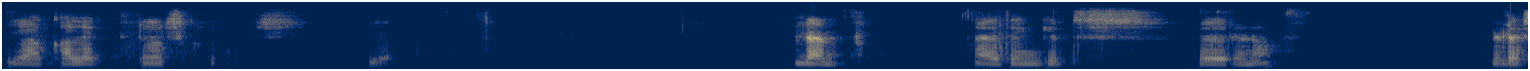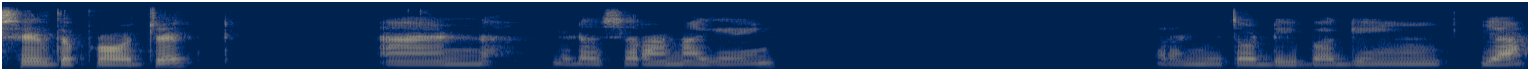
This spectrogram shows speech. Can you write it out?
Yeah collectors class. Yeah. Done. I think it's fair enough. Let us save the project and let us run again. Run without debugging. Yeah.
